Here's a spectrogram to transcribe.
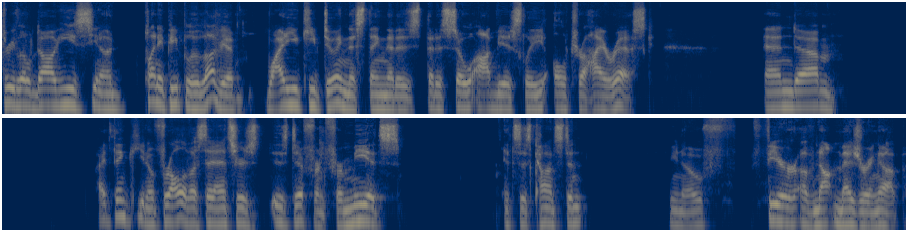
three little doggies, you know, plenty of people who love you. Why do you keep doing this thing that is, that is so obviously ultra high risk? And, um, I think, you know, for all of us, the answer is, is different. For me, it's, it's this constant, you know, fear of not measuring up.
